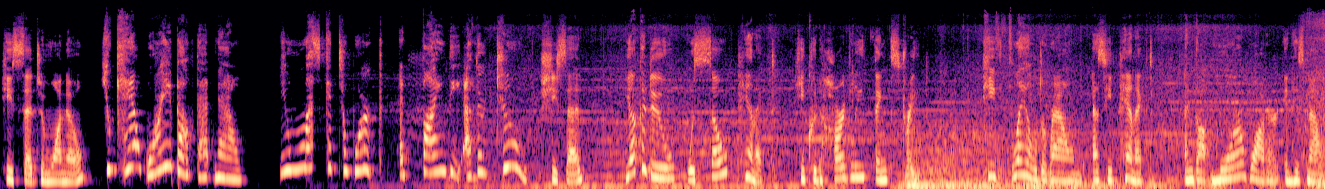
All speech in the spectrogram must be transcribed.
He said to Moineau. You can't worry about that now. You must get to work and find the other two, she said. Yuckadoo was so panicked he could hardly think straight. He flailed around as he panicked and got more water in his mouth.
